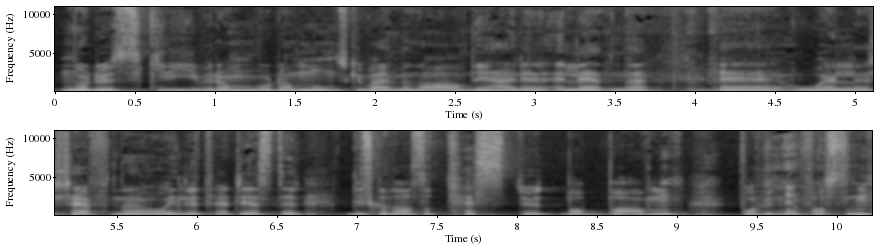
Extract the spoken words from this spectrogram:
når, du skriver om hvordan noen skulle være med da, av de her ledende eh, OL-sjefene og inviterte gjester. De skal da altså teste ut bobbanen på Hundefossen.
